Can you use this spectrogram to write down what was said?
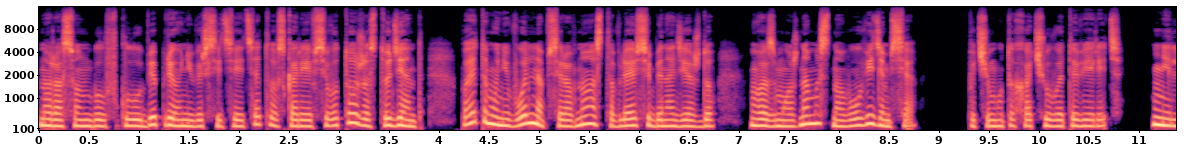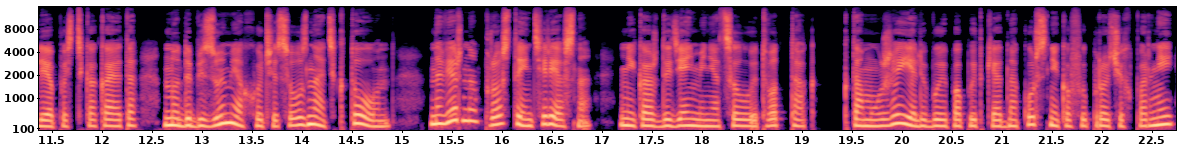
Но раз он был в клубе при университете, то, скорее всего, тоже студент. Поэтому невольно все равно оставляю себе надежду. Возможно, мы снова увидимся. Почему-то хочу в это верить. Нелепость какая-то, но до безумия хочется узнать, кто он. Наверное, просто интересно. Не каждый день меня целуют вот так. К тому же я любые попытки однокурсников и прочих парней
